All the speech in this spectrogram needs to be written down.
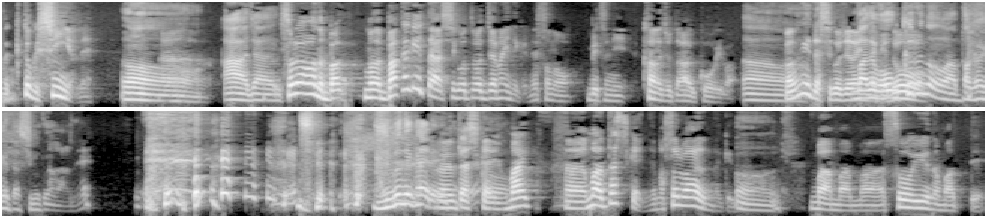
うん特に深夜ね。ああ、じゃあ、それはまだば、まあ、馬鹿げた仕事じゃないんだけどね、その、別に、彼女と会う行為は。あ馬鹿げた仕事じゃまあでないんだけど。も送るのは馬鹿げた仕事だからね。じ自分で帰ればいいうん、確かに。まあ確かにね。まあそれはあるんだけど。うん。まあまあまあ、そういうのもあって。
